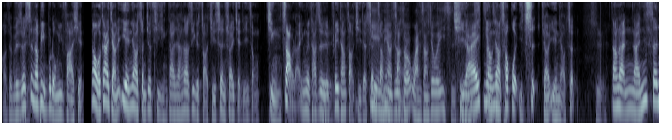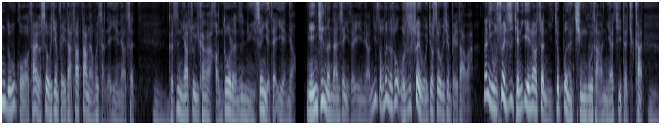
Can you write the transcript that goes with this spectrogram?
哦，对不对？所以肾脏病不容易发现。那我刚才讲的夜尿症，就提醒大家，它是一个早期肾衰竭的一种警兆了，因为它是是非常早期的肾脏的障碍。就是说晚上就会一直起来尿尿超过过一次叫夜尿症。是当然，男生如果他有社会性肥大，他当然会产生夜尿症。嗯。可是你要注意看看，很多人是女生也在夜尿，年轻的男生也在夜尿。你总不能说五十岁我就社会性肥大吧？那你五岁之前的夜尿症，你就不能轻忽它，你要记得去看。嗯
